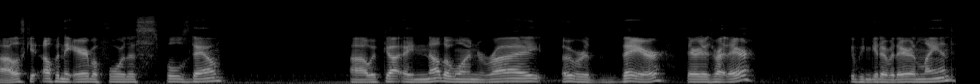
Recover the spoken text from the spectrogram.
Uh, let's get up in the air before this spools down. Uh, we've got another one right over there. There it is right there. If we can get over there and land.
